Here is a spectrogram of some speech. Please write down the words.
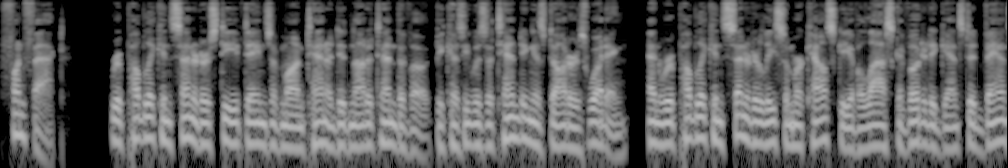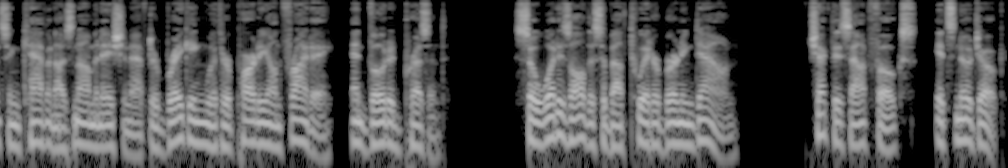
Fun fact. Republican Senator Steve Daines of Montana did not attend the vote because he was attending his daughter's wedding, and Republican Senator Lisa Murkowski of Alaska voted against advancing Kavanaugh's nomination after breaking with her party on Friday, and voted present. So what is all this about Twitter burning down? Check this out folks, it's no joke.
